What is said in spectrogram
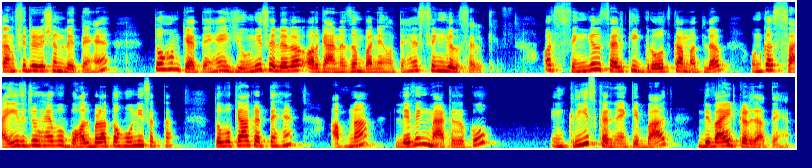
कंसिडरेशन लेते हैं तो हम कहते हैं यूनिसेल्युलर ऑर्गेनिज्म बने होते हैं सिंगल सेल के। और सिंगल सेल की ग्रोथ का मतलब उनका साइज़ जो है वो बहुत बड़ा तो हो नहीं सकता। तो वो क्या करते हैं? अपना लिविंग मैटर को इंक्रीज करने के बाद डिवाइड कर जाते हैं।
